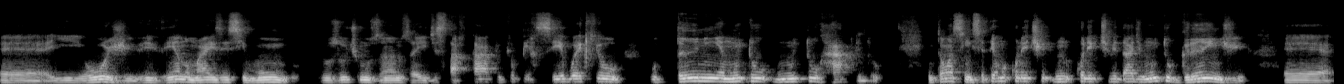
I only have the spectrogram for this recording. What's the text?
é, e hoje vivendo mais esse mundo nos últimos anos aí de startup, o que eu percebo é que o, o tuning é muito, muito rápido. Então, assim, você tem uma conectividade muito grande é,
